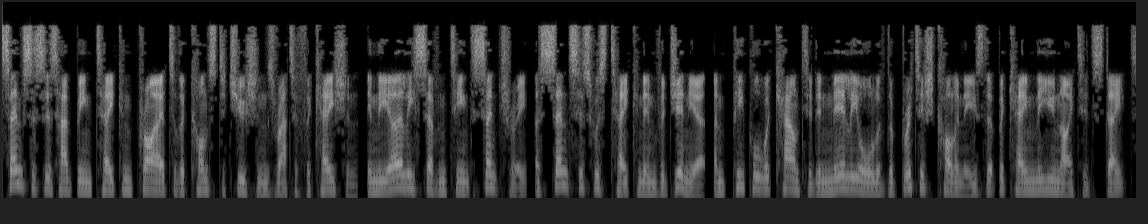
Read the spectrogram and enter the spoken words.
Censuses had been taken prior to the Constitution's ratification. In the early 17th century, a census was taken in Virginia, and people were counted in nearly all of the British colonies that became the United States.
